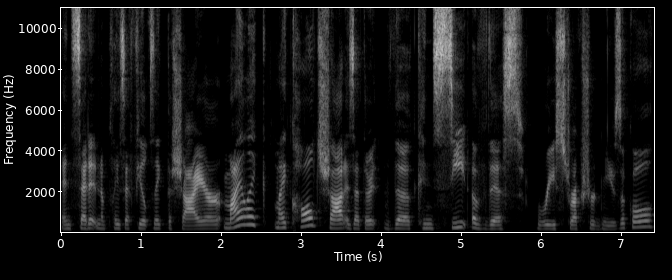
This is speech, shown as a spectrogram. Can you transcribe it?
and set it in a place that feels like the Shire. My like my called shot is that the the conceit of this restructured musical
